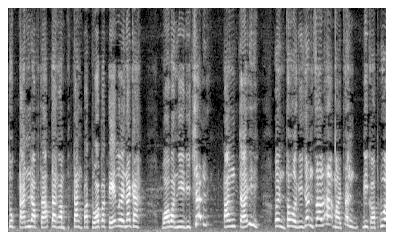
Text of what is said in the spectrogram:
ตุกตันรับทราบตั้งตั้งปัดตัวประเตศเลยนะคะ ว่าวันนี้ดิฉันตั้งใจเอินทองดิฉันสาระมาฉันกี่กอบครัว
